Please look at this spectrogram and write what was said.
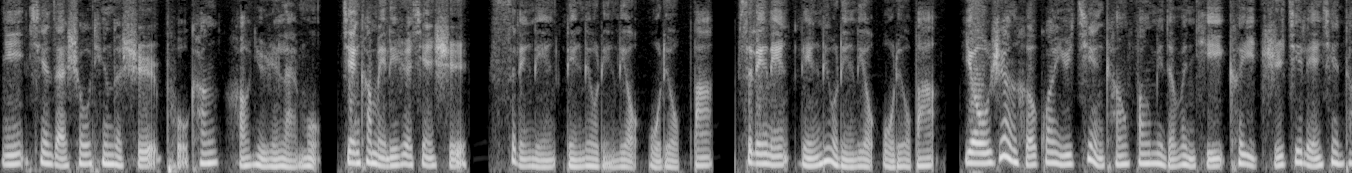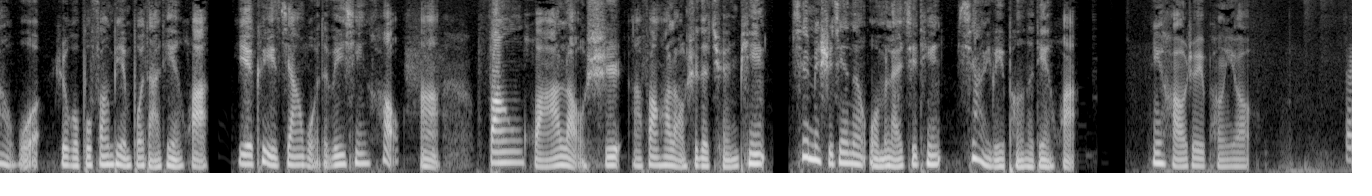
您现在收听的是《普康好女人》栏目，健康美丽热线是四零零零六零六五六八四零零零六零六五六八。有任何关于健康方面的问题，可以直接连线到我。如果不方便拨打电话。也可以加我的微信号啊，芳华老师啊，芳华老师的全拼。下面时间呢，我们来接听下一位朋友的电话。你好，这位朋友。哎，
